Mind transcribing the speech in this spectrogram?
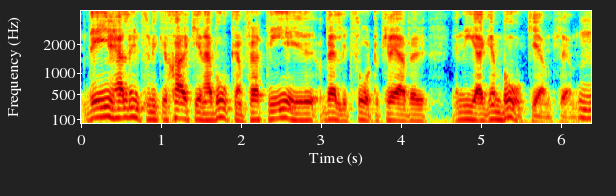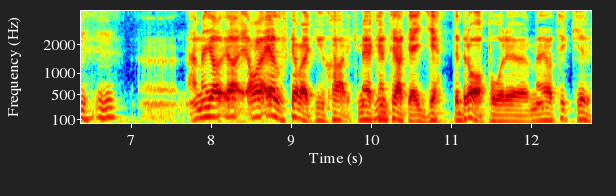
Det är ju heller inte så mycket chark i den här boken för att det är ju väldigt svårt och kräver en egen bok egentligen. Eh, nej, men jag, jag, jag älskar verkligen chark men jag kan inte säga att jag är jättebra på det. Men jag tycker...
